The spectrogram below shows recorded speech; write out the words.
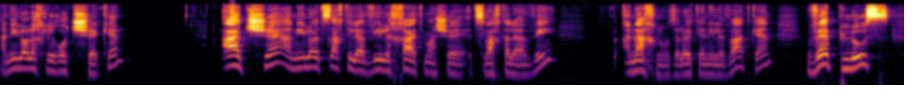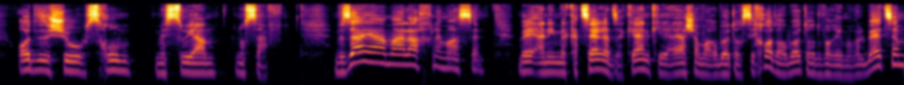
אני לא הולך לראות שקל, עד שאני לא הצלחתי להביא לך את מה שהצלחת להביא, אנחנו, זה לא הייתי אני לבד, כן? ופלוס עוד איזשהו סכום מסוים נוסף. וזה היה המהלך למעשה. ואני מקצר את זה, כן? כי היה שם הרבה יותר שיחות והרבה יותר דברים, אבל בעצם,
